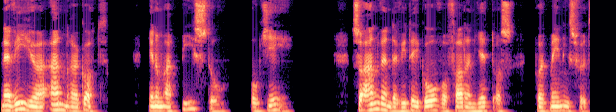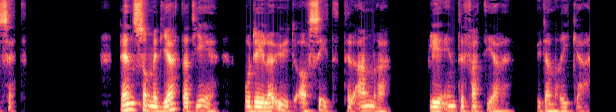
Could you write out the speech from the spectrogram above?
När vi gör andra gott genom att bistå och ge, så använder vi de gåvor Fadern gett oss på ett meningsfullt sätt. Den som med hjärtat ger och delar ut av sitt till andra blir inte fattigare utan rikare.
